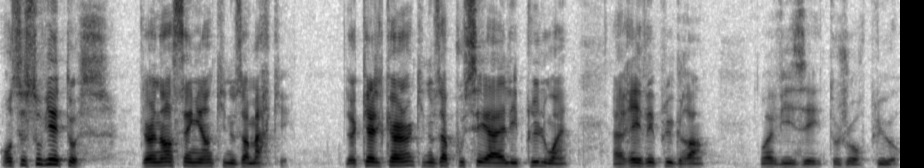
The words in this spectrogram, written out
On se souvient tous d'un enseignant qui nous a marqués. de quelqu'un qui nous a poussés à aller plus loin, à rêver plus grand ou à viser toujours plus haut,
